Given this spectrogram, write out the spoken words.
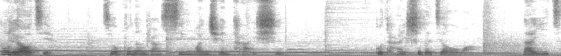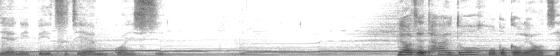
不了解，就不能让心完全坦实。不谈实的交往，难以建立彼此间关系。了解太多或不够了解，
